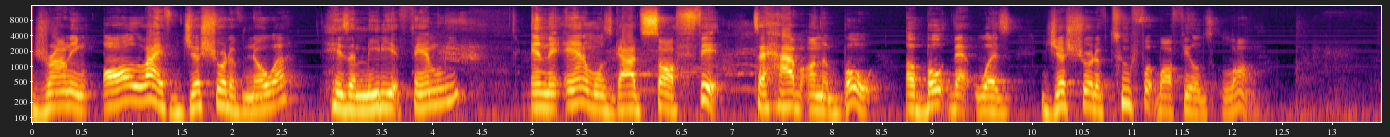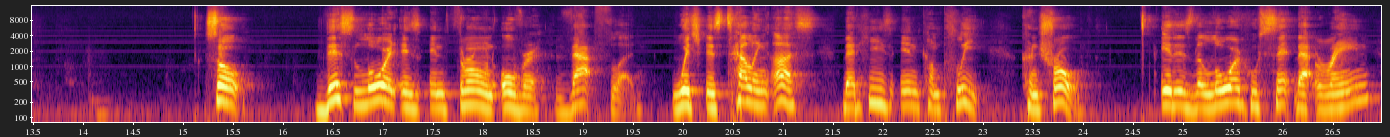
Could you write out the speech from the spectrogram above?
drowning all life just short of Noah, his immediate family, and the animals God saw fit to have on the boat, a boat that was just short of two football fields long. So, this Lord is enthroned over that flood, which is telling us that he's in complete control. It is the Lord who sent that rain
